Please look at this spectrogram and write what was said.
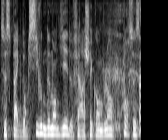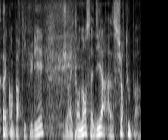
ce SPAC. Donc si vous me demandiez de faire un chèque en blanc pour ce SPAC en particulier, j'aurais tendance à dire ah, surtout pas.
